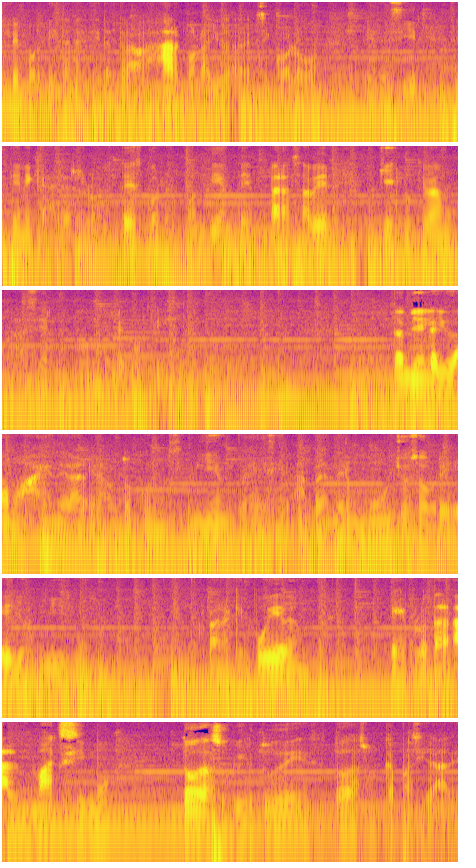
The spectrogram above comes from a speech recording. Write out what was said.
el deportista necesita trabajar con la ayuda del psicólogo. Es decir, se tiene que hacer los test correspondientes para saber qué es lo que vamos a hacer con el deportista. También le ayudamos a generar el autoconocimiento, es decir, aprender mucho sobre ellos mismos para que puedan explotar al máximo todas sus virtudes, todas sus capacidades.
